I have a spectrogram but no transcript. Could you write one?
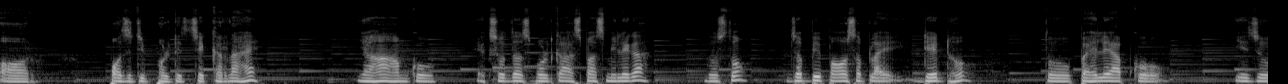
और पॉजिटिव वोल्टेज चेक करना है। यहाँ हमको 110 वोल्ट का आसपास मिलेगा। दोस्तों, जब भी पावर सप्लाई डेड हो तो पहले आपको ये जो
